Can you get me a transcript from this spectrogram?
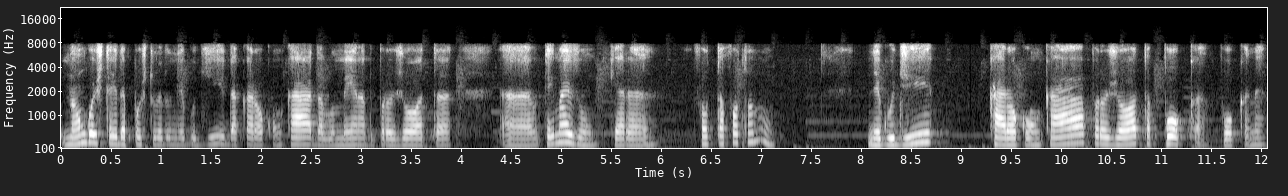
não gostei da postura do Nego Di, da Carol Conká, da Lumena, do Projota. Uh, tem mais um, que era. Tá faltando um. Nego Di, Carol Conká, Projota, Poca. Poca, né?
